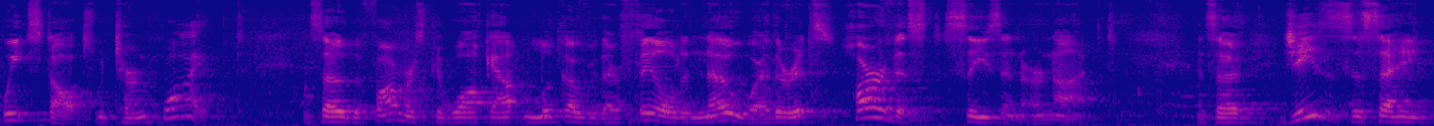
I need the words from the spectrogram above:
wheat stalks would turn white. And so the farmers could walk out and look over their field and know whether it's harvest season or not. And so Jesus is saying,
